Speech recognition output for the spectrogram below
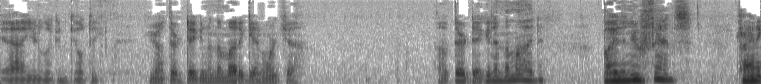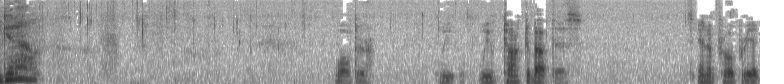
Yeah, you're looking guilty. You're out there digging in the mud again, weren't you? Out there digging in the mud by the new fence, trying to get out. Walter, we we've talked about this. It's inappropriate.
